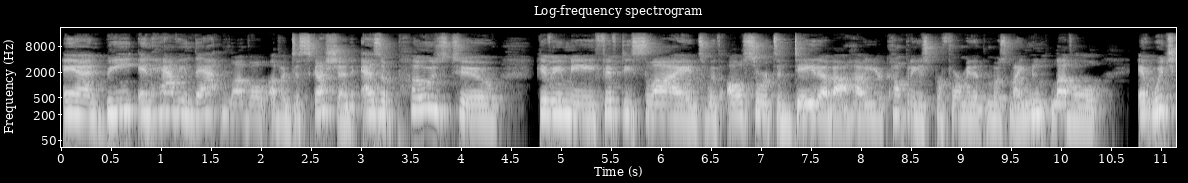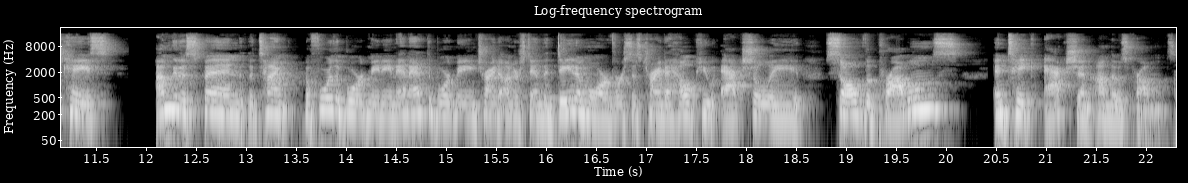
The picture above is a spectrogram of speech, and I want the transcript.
And be in having that level of a discussion as opposed to giving me 50 slides with all sorts of data about how your company is performing at the most minute level, at which case I'm going to spend the time before the board meeting and at the board meeting trying to understand the data more versus trying to help you actually solve the problems and take action on those problems.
